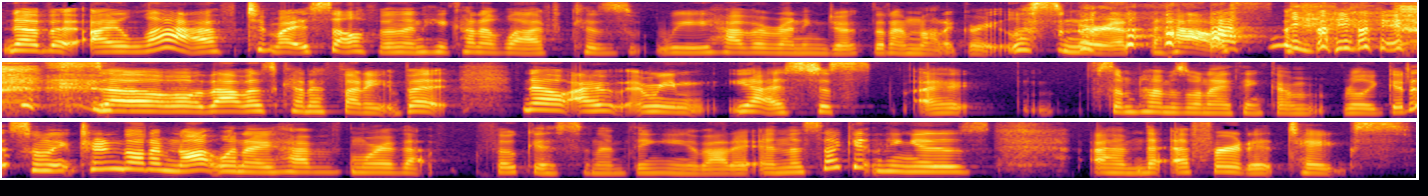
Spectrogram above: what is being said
no, but I laughed to myself, and then he kind of laughed because we have a running joke that I'm not a great listener at the house. so that was kind of funny. But no, I, I mean, yeah, it's just I. Sometimes when I think I'm really good at something, it turns out I'm not. When I have more of that focus and I'm thinking about it. And the second thing is um, the effort it takes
